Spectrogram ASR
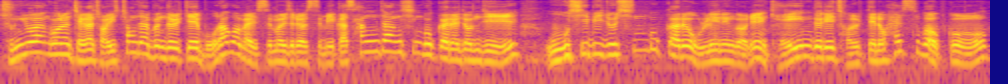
중요한 거는 제가 저희 시청자분들께 뭐라고 말씀을 드렸습니까? 상장 신고가라든지 52주 신고가를 올리는 거는 개인들이 절대로 할 수가 없고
